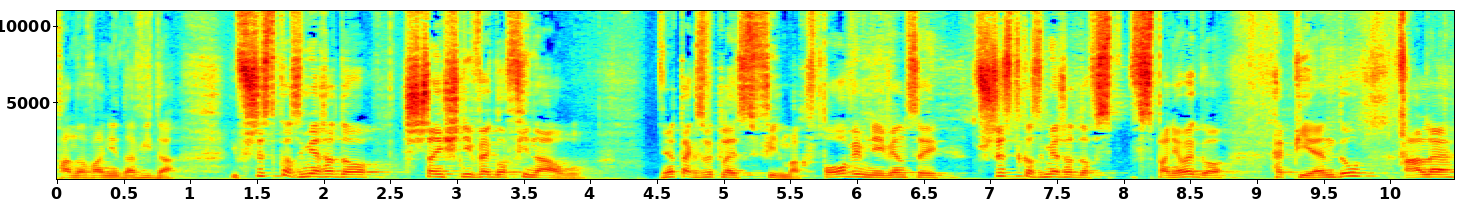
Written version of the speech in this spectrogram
panowanie Dawida. I wszystko zmierza do szczęśliwego finału. Nie? Tak zwykle jest w filmach. W połowie mniej więcej wszystko zmierza do wspaniałego happy endu, ale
